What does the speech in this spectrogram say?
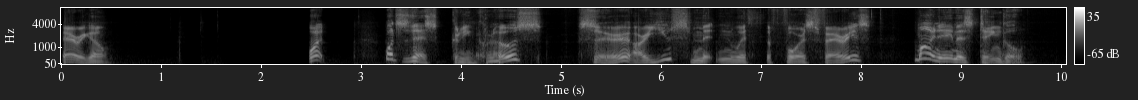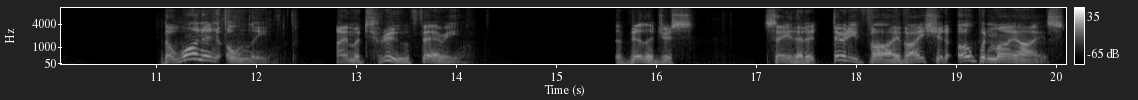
There we go. What? What's this, green clothes? Sir, are you smitten with the forest fairies? My name is Tingle. The one and only. I'm a true fairy. The villagers say that at 35 I should open my eyes.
